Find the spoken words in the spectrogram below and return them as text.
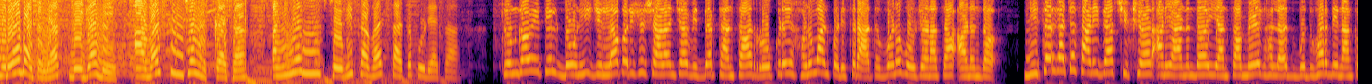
खऱ्या बातम्या वेगाने आवाज तुमच्या हक्काचा. पहिला न्यूज चोवीस आवाज सातपुड्याचा सुनगाव येथील दोन्ही जिल्हा परिषद शाळांच्या विद्यार्थ्यांचा रोकडे हनुमान परिसरात वनभोजनाचा आनंद. निसर्गाच्या सानिध्यात शिक्षण आणि आनंद यांचा मेळ घालत बुधवार दिनांक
